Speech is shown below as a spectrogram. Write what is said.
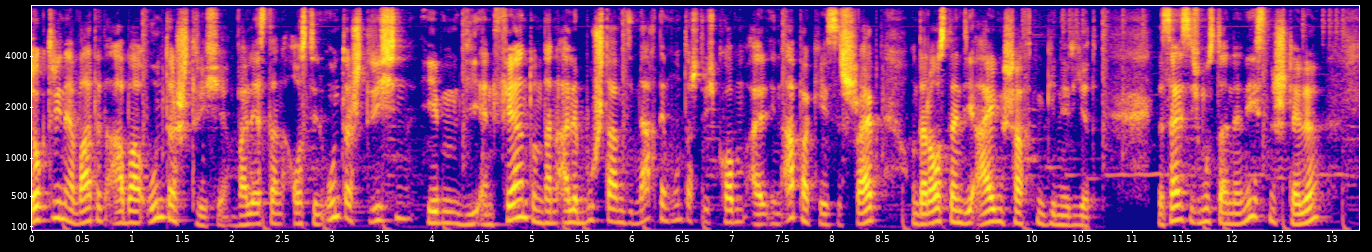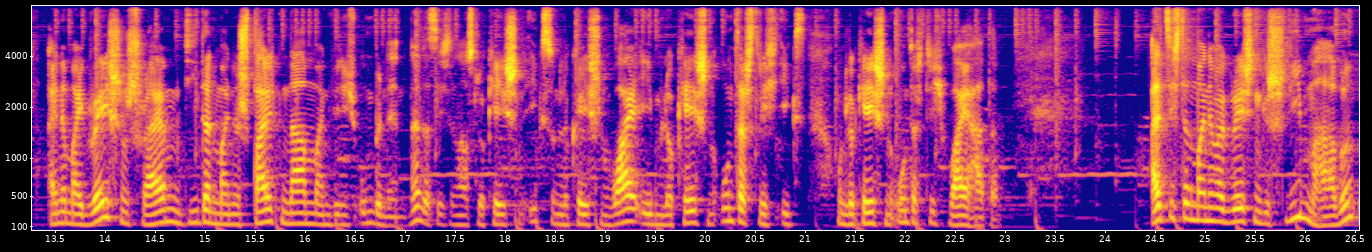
Doctrine erwartet aber Unterstriche, weil es dann aus den Unterstrichen eben die entfernt und dann alle Buchstaben, die nach dem Unterstrich kommen, in Uppercases schreibt und daraus dann die Eigenschaften generiert. Das heißt, ich musste an der nächsten Stelle eine Migration schreiben, die dann meine Spaltennamen ein wenig umbenennt, ne? dass ich dann aus Location X und Location Y eben Location unterstrich X und Location unterstrich Y hatte. Als ich dann meine Migration geschrieben habe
